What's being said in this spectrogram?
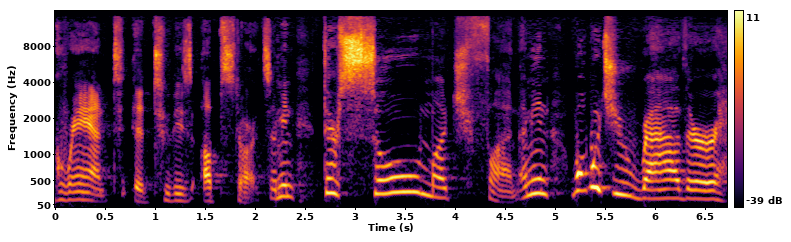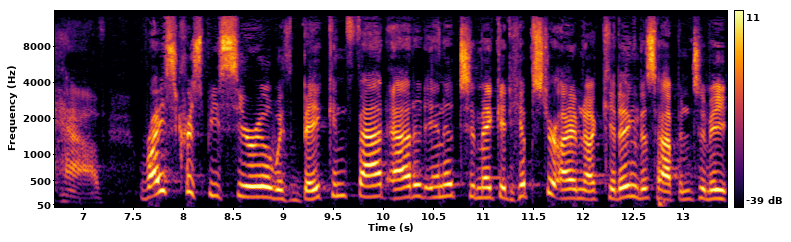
grant it to these upstarts. I mean, they're so much fun. I mean, what would you rather have? Rice Krispie cereal with bacon fat added in it to make it hipster? I am not kidding. This happened to me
